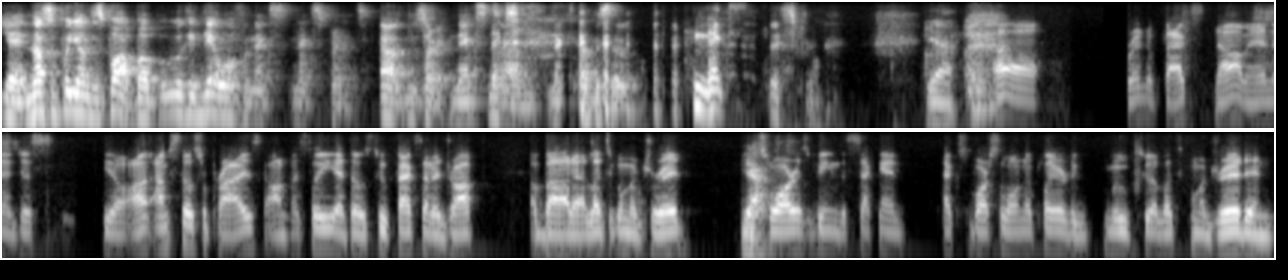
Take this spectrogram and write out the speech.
Yeah, not to put you on the spot, but we can get one for next next sprint. Uh, sorry, next Next. um next episode. next yeah. uh random facts nah man i just you know I, i'm still surprised honestly at those two facts that i dropped about atletico madrid Yeah. suarez being the second ex-barcelona player to move to atletico madrid and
